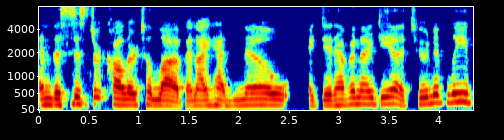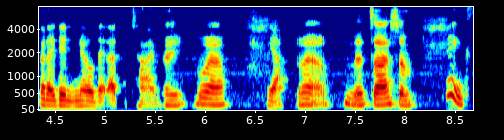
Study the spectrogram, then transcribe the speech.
and the Mm. sister color to love. And I had no, I did have an idea intuitively, but I didn't know that at the time. Right. Wow. Yeah. Wow. That's awesome. Thanks.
